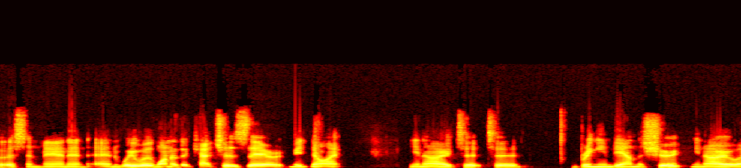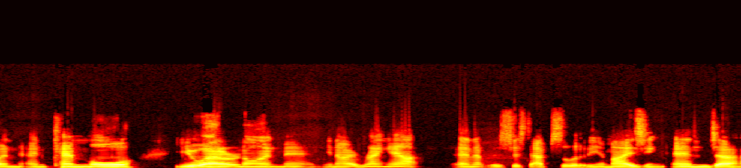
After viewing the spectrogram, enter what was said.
person, man. And and we were one of the catchers there at midnight, you know, to to bring him down the chute, you know, and and Cam Moore, you are an Ironman, you know, rang out and it was just absolutely amazing. And uh,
